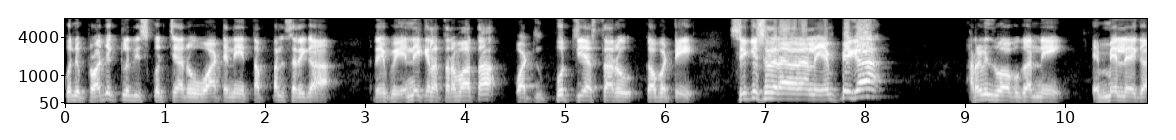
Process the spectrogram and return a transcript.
కొన్ని ప్రాజెక్టులు తీసుకొచ్చారు. వాటిని తప్పనిసరిగా రేపు ఎన్నికల తర్వాత వాటిని పూర్తి చేస్తారు. కాబట్టి శ్రీకృష్ణదేవరాయల ఎంపీగా అరవింద్ బాబు గారిని ఎమ్మెల్యేగా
